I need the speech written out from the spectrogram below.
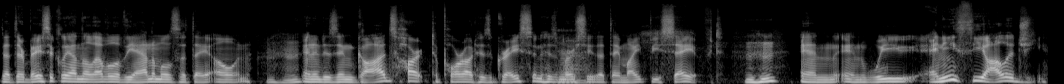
that they're basically on the level of the animals that they own. Mm-hmm. And it is in God's heart to pour out his grace and his mercy that they might be saved. Mm-hmm. And and we any theology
